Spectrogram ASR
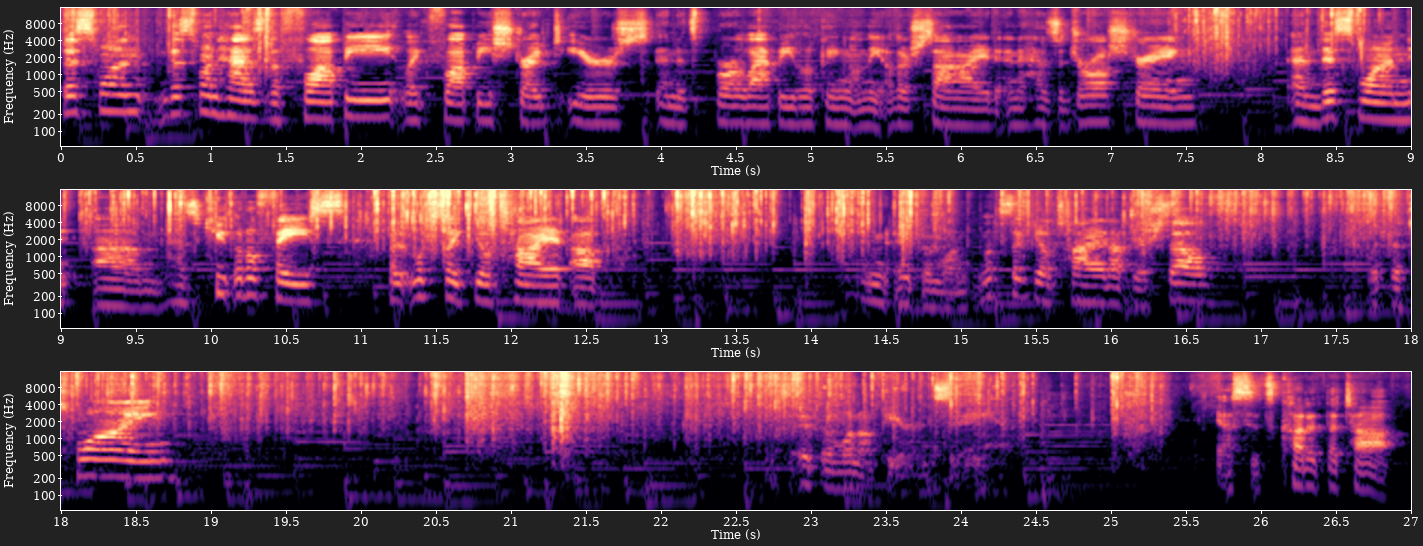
This one, this one has the floppy, like floppy striped ears, and it's burlappy looking on the other side, and it has a drawstring. And this one um, has a cute little face, but it looks like you'll tie it up. I'm gonna open one. It looks like you'll tie it up yourself with the twine. Let's open one up here and see. Yes, it's cut at the top.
